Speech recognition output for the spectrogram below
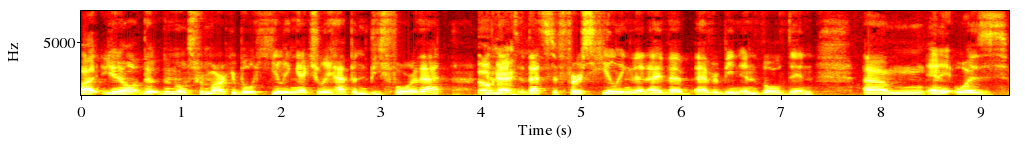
Uh, you know, the, the most remarkable healing actually happened before that. Okay. That's, that's the first healing that I've ever been involved in. Um, and it was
